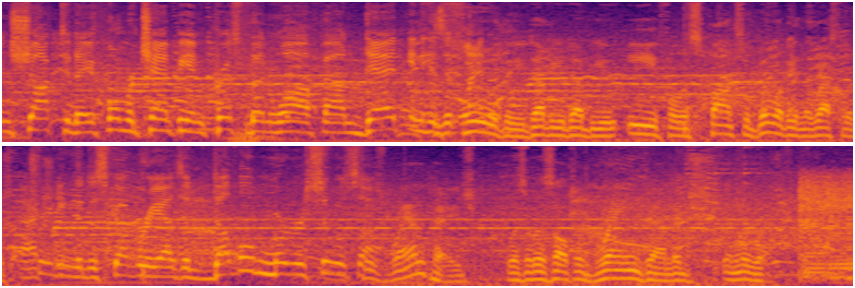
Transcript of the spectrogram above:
In shock today. Former champion Chris Benoit found dead in his Atlanta the WWE for responsibility in the wrestler's action. treating the discovery as a double murder suicide. His rampage was a result of brain damage in the ring.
